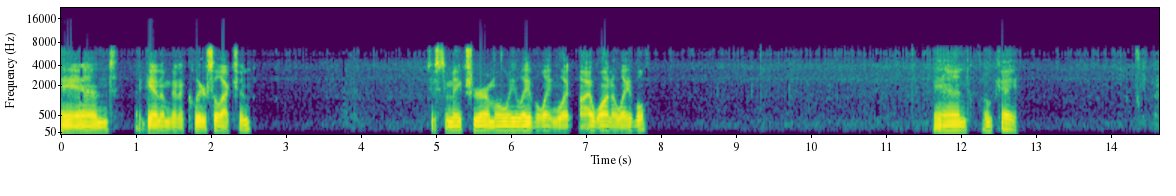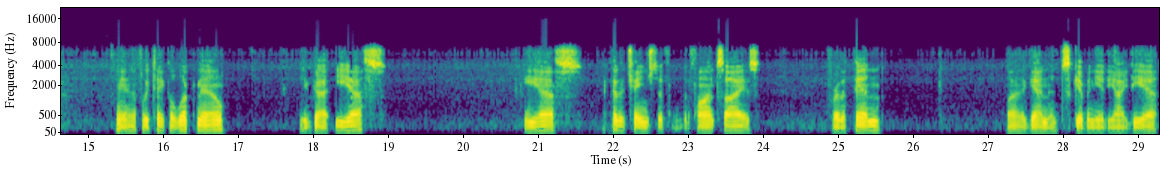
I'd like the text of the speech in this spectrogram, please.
And again, I'm going to clear selection just to make sure I'm only labeling what I want to label. And okay. And if we take a look now, you've got ES, ES. I could have changed the, the font size for the pin, but again, it's giving you the idea.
